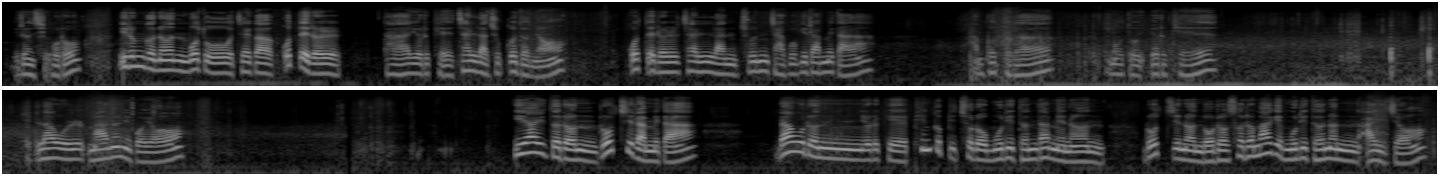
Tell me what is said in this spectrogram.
이런 식으로 이런 거는 모두 제가 꽃대를 다 이렇게 잘라 줬거든요. 꽃대를 잘란 준 자국이랍니다. 한 포트가 모두 이렇게 라울 만 원이고요. 이 아이들은 로치랍니다. 라울은 이렇게 핑크빛으로 물이 든다면은 로치는 노릇스름하게 물이 드는 아이죠.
